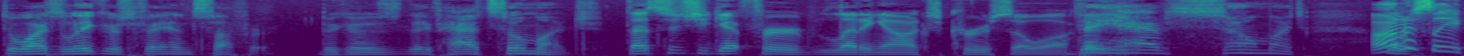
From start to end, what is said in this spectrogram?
to watch Lakers fans suffer because they've had so much. That's what you get for letting Alex Caruso walk. They have so much. Honestly,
